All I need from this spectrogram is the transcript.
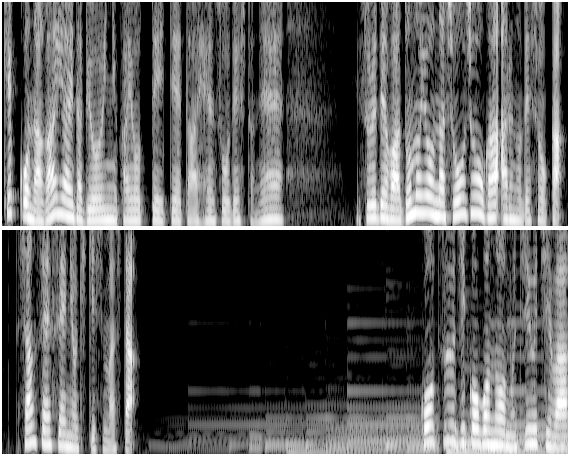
結構長い間病院に通っていて大変そうでしたね。それではどのような症状があるのでしょうか？シャン先生にお聞きしました。交通事故後のムチ打ちは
